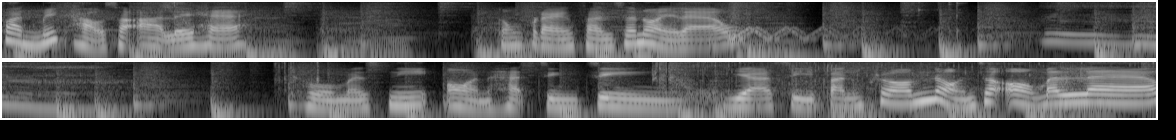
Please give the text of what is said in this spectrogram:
ฟันไม่ขาวสะอาดเลยแฮะ ต้องแปรงฟันซะหน่อยแล้ว โทมัสนี่อ่อนหัดจริง ๆ ยาสีฟันพร้อมหนอนจะออกมาแล้ว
